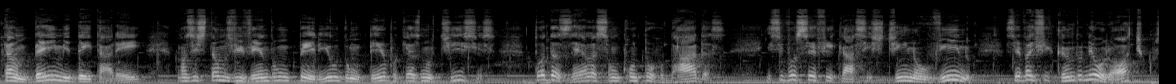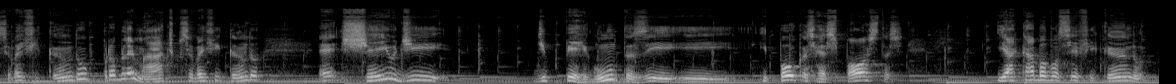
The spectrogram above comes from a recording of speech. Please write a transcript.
também me deitarei. Nós estamos vivendo um período, um tempo que as notícias, todas elas são conturbadas. E se você ficar assistindo, ouvindo, você vai ficando neurótico, você vai ficando problemático, você vai ficando é, cheio de, de perguntas e, e, e poucas respostas. E acaba você ficando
